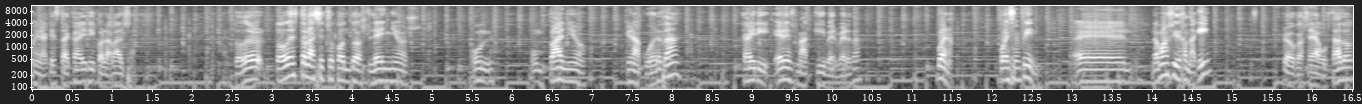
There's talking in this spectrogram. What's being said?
Mira, aquí está Kairi con la balsa. Todo, todo esto lo has hecho con dos leños, un, un paño y una cuerda. Kairi, eres MacGyver, ¿verdad? Bueno, pues en fin. eh, lo vamos a ir dejando aquí. Espero que os haya gustado.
